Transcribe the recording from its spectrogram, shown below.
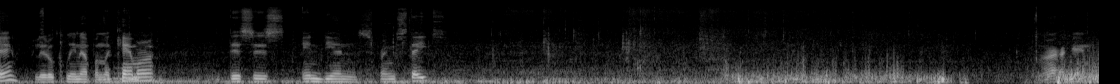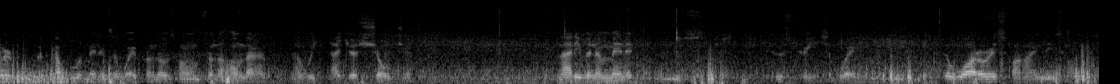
Okay, little cleanup on the camera. This is Indian Spring State. All right, again, we're a couple of minutes away from those homes, from the home that I, that we, I just showed you. Not even a minute, just, two streets away. The water is behind these homes.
